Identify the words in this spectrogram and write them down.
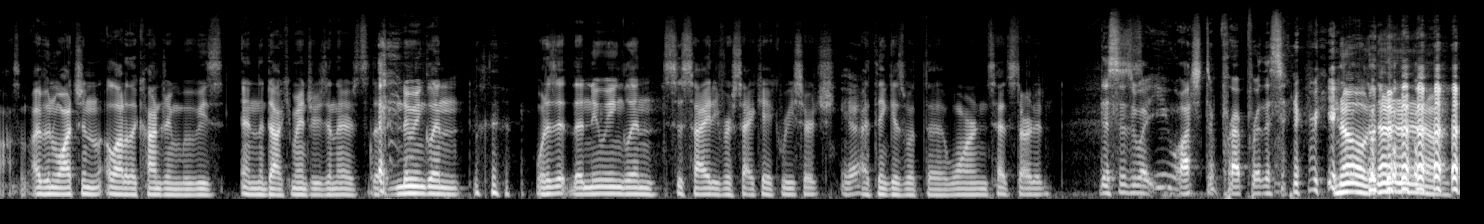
Awesome. I've been watching a lot of the Conjuring movies and the documentaries, and there's the New England. What is it? The New England Society for Psychic Research. Yeah. I think is what the Warrens had started. This is what you watched to prep for this interview. No, no, no, no, no. no.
